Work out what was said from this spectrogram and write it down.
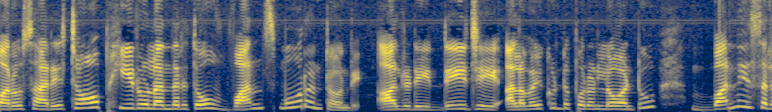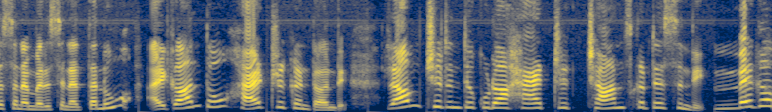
మరోసారి టాప్ హీరోలందరితో వన్స్ మోర్ అంటోంది. ఆల్రెడీ డీజే అలవైకుంఠపురంలో అంటూ బన్నీ సరసన మెరిసిన తను ఐకాన్తో హ్యాట్రిక్ అంటోంది. రామ్ చరణ్తో కూడా హ్యాట్రిక్ ఛాన్స్ కట్టేసింది. మెగా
